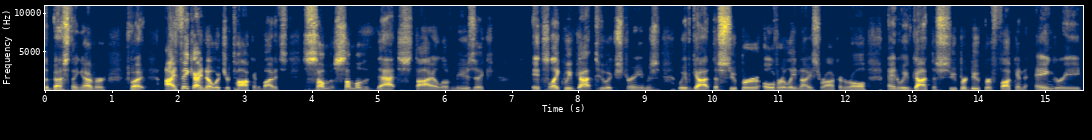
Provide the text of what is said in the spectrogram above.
the best thing ever. But I think I know what you're talking about. It's some some of that style of music. It's like we've got two extremes. We've got the super overly nice rock and roll, and we've got the super duper fucking angry,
